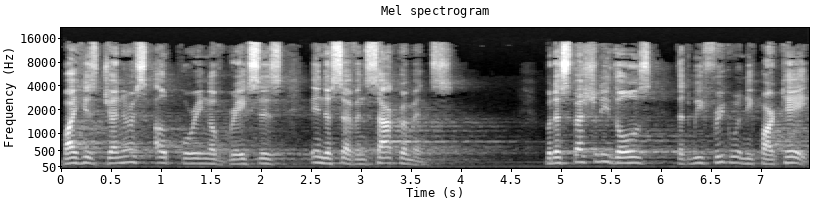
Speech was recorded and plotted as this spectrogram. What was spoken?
By his generous outpouring of graces in the seven sacraments, but especially those that we frequently partake.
